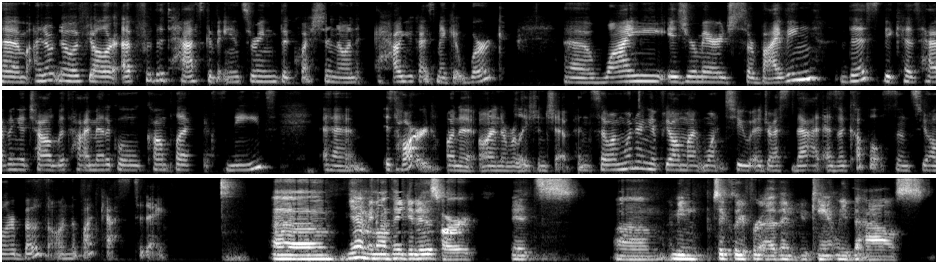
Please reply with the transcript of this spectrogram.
um, I don't know if y'all are up for the task of answering the question on how you guys make it work. Uh, why is your marriage surviving this? Because having a child with high medical complex needs um, is hard on a on a relationship, and so I'm wondering if y'all might want to address that as a couple, since y'all are both on the podcast today. Um, yeah, I mean, I think it is hard. It's, um, I mean, particularly for Evan who can't leave the house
